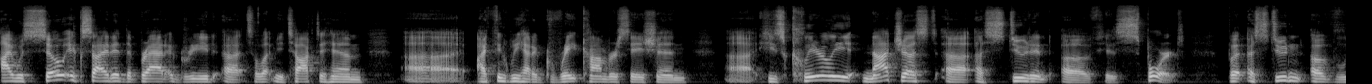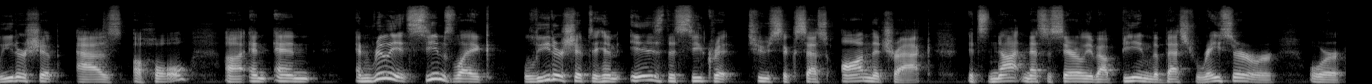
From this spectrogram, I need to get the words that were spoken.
I was so excited that Brad agreed uh, to let me talk to him. Uh, I think we had a great conversation. Uh, he's clearly not just uh, a student of his sport, but a student of leadership as a whole. Uh, and and and really, it seems like leadership to him is the secret to success on the track. It's not necessarily about being the best racer or or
